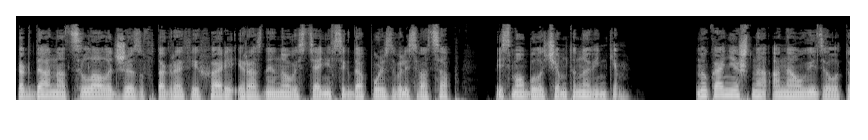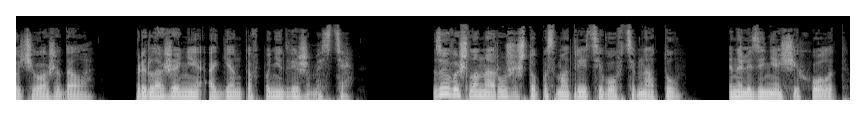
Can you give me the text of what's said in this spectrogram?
Когда она отсылала Джезу фотографии Харри и разные новости, они всегда пользовались WhatsApp. Письмо было чем-то новеньким. Но, конечно, она увидела то, чего ожидала. Предложение агентов по недвижимости. Зоя вышла наружу, чтобы посмотреть его в темноту и на леденящий холод.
